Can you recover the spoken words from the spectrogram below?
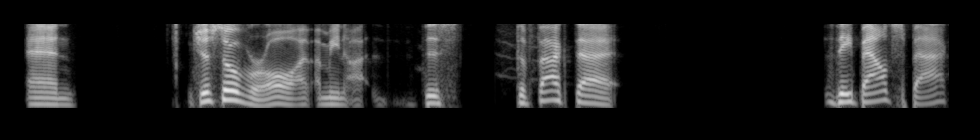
and just overall, I, I mean, I, this the fact that they bounce back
